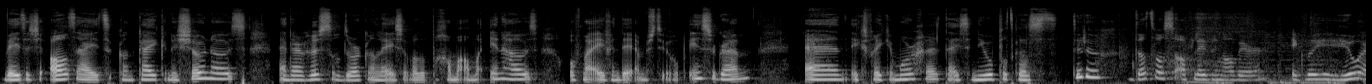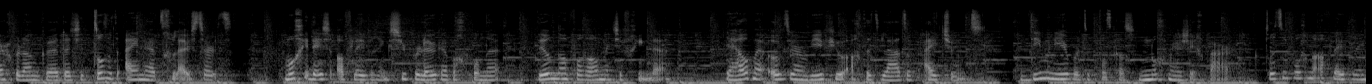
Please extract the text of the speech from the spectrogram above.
weet dat je altijd kan kijken in de show notes en daar rustig door kan lezen wat het programma allemaal inhoudt. Of mij even een DM sturen op Instagram. En ik spreek je morgen tijdens een nieuwe podcast. Doei doeg! Dat was de aflevering alweer. Ik wil je heel erg bedanken dat je tot het einde hebt geluisterd. Mocht je deze aflevering super leuk hebben gevonden, deel hem dan vooral met je vrienden. Je helpt mij ook door een review achter te laten op iTunes. Op die manier wordt de podcast nog meer zichtbaar. Tot de volgende aflevering.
